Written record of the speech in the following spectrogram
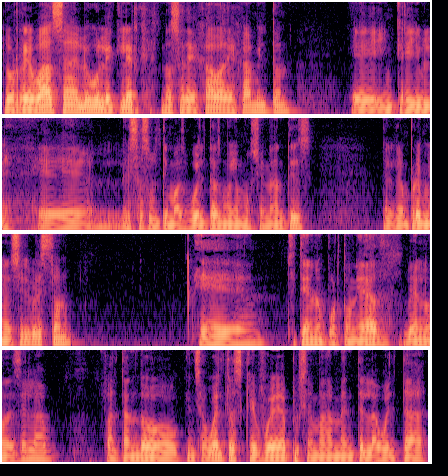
lo rebasa, y luego Leclerc no se dejaba de Hamilton. Eh, increíble, eh, esas últimas vueltas muy emocionantes del Gran Premio de Silverstone. Eh, si tienen oportunidad, venlo desde la faltando 15 vueltas, que fue aproximadamente la vuelta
